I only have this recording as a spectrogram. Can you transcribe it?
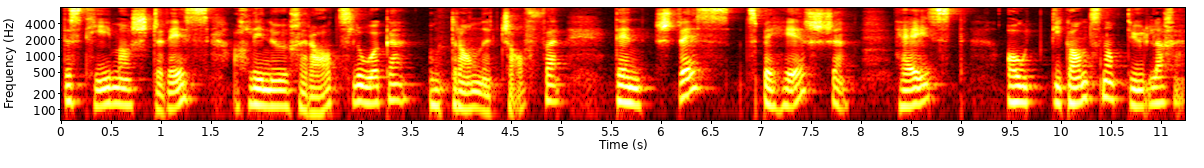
das Thema Stress ein bisschen näher anzuschauen und daran zu arbeiten. Denn Stress zu beherrschen heisst, auch die ganz natürlichen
